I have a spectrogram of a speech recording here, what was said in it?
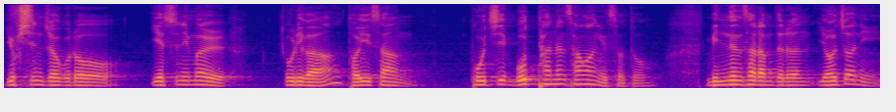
육신적으로 예수님을 우리가 더 이상 보지 못하는 상황에서도 믿는 사람들은 여전히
